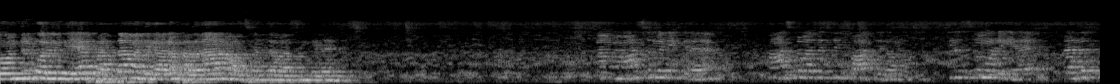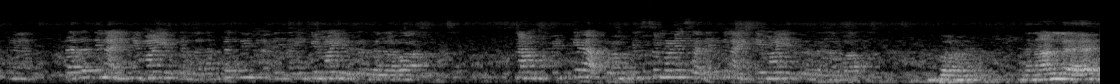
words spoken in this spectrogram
ஒன்று பொருந்திய பத்தாம் அதிகாரம் பதினாறாம் வசனத்தை வாசிக்கிறேன். ஆசீர்வதிக்கிற ஆசீர்வாதத்தின் பாத்திரம் கிறிஸ்துவனுடைய ரத- ரதத்தின் ஐக்கியமாய் இருக்கிறது. ரத்தத்தின் அதில் ஐக்கியமாய் இருக்கிறது அல்லவா? நாம் விற்கிற அப்புறம் கிறிஸ்துவனுடைய சதத்தில் ஐக்கியமாய் இருக்கிறது அல்லவா? இப்போ இந்த நாளில்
